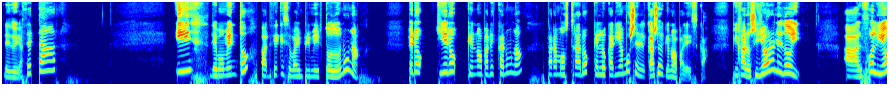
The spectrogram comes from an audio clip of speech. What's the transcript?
Le doy a aceptar y de momento parece que se va a imprimir todo en una. Pero quiero que no aparezca en una para mostraros qué es lo que haríamos en el caso de que no aparezca. Fijaros, si yo ahora le doy al folio,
